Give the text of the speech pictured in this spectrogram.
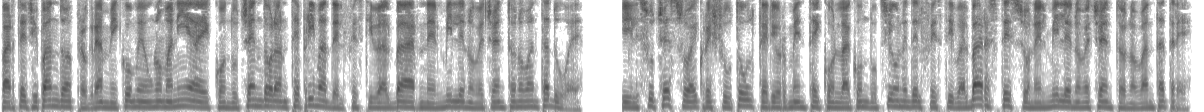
partecipando a programmi come Unomania e conducendo l'anteprima del Festival Bar nel 1992. Il successo è cresciuto ulteriormente con la conduzione del Festival Bar stesso nel 1993,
